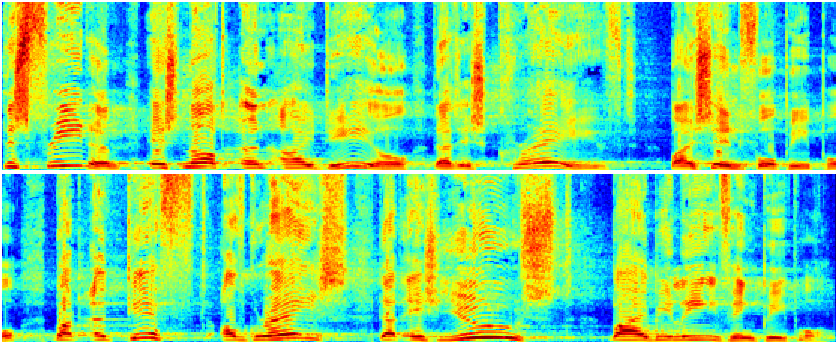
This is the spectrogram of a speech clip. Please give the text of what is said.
This freedom is not an ideal that is craved by sinful people, but a gift of grace that is used by believing people.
